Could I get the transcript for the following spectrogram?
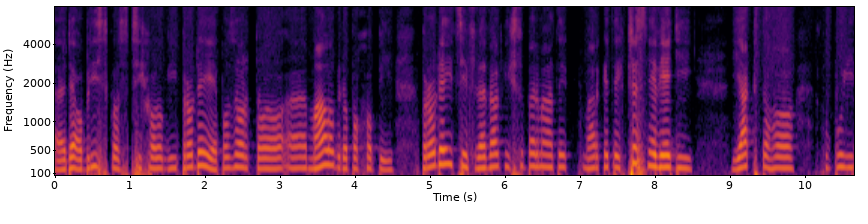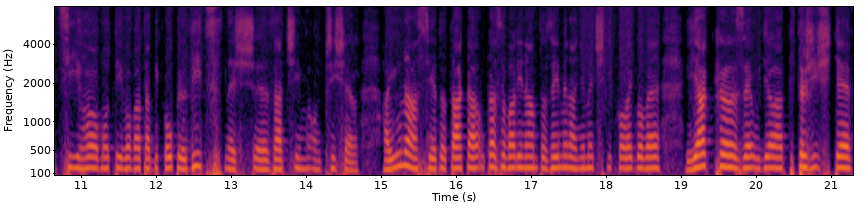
Eh, jde o blízkost psychologií prodeje. Pozor, to e, málo kdo pochopí. Prodejci ve velkých supermarketech přesně vědí, jak toho kupujícího motivovat, aby koupil víc, než e, za čím on přišel. A u nás je to tak a ukazovali nám to zejména němečtí kolegové, jak lze udělat tržiště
